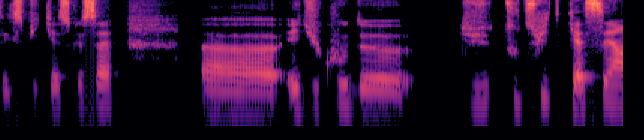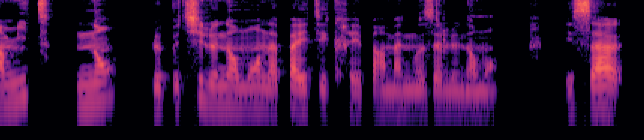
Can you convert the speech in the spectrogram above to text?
d'expliquer ce que c'est. et du coup, de tout de suite casser un mythe? Non, le petit Le Normand n'a pas été créé par Mademoiselle Le Normand. Et ça,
